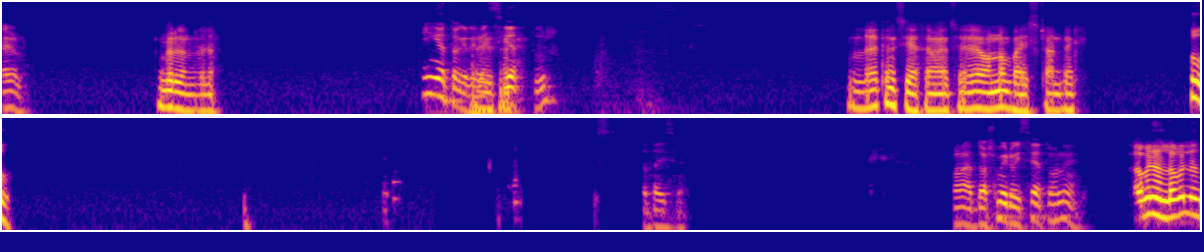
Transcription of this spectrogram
বাইরন বেরোন বেরোন কি এত করে ভাই ঠিক আছে। 76 লেটেন্সি আছে ম্যাচে অন্য ভাই স্টার্ট দেখ হু। বাতাইছে না 10 মিনিট হইছে এতক্ষণে লবিলেন লবিলেন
